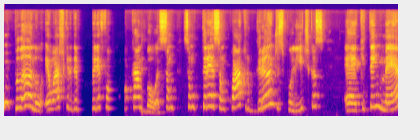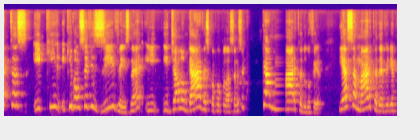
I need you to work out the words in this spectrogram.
um plano, eu acho que ele deveria focar em boas. São, são três, são quatro grandes políticas é, que têm metas e que, e que vão ser visíveis né? E, e dialogáveis com a população. Isso é a marca do governo. E essa marca deveria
